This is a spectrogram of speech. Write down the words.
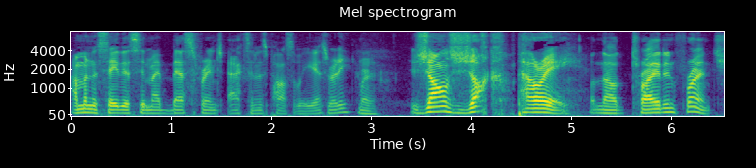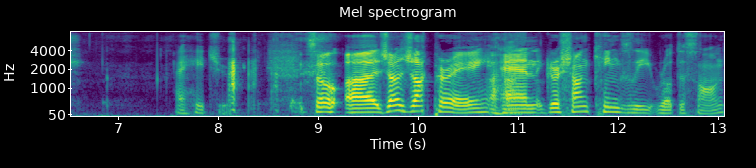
I'm going to say this in my best French accent as possible. You guys ready? Right. Jean-Jacques Perrey. Well, now try it in French. I hate you. so uh, Jean-Jacques Perrey Uh-huh. and Gershon Kingsley wrote the song,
